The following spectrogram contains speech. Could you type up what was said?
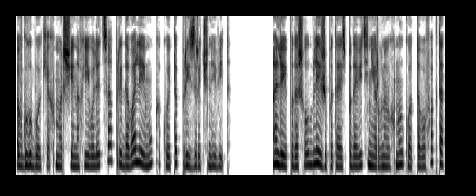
в глубоких морщинах его лица, придавали ему какой-то призрачный вид. Али подошел ближе, пытаясь подавить нервную ухмылку от того факта,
